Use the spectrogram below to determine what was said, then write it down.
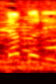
頑張れ。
